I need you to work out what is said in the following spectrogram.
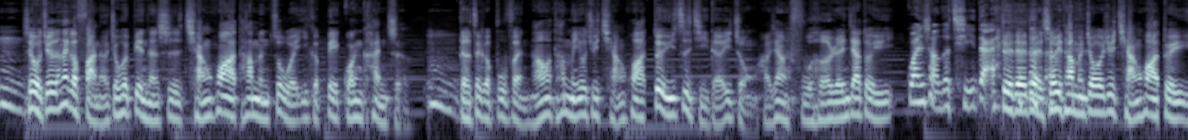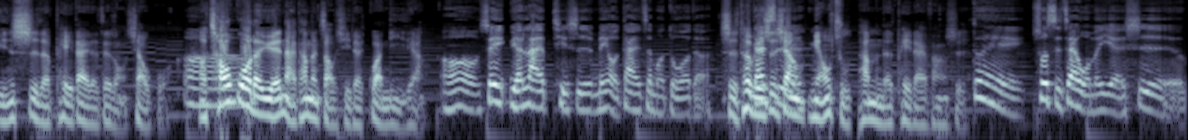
嗯，所以我觉得那个反而就会变成是强化他们作为一个被观看者，嗯。的这个部分，然后他们又去强化对于自己的一种好像符合人家对于观赏的期待，对对对，所以他们就会去强化对于银饰的佩戴的这种效果。啊，超过了原来他们早期的惯例这样。哦，所以原来其实没有带这么多的，是特别是像苗族他们的佩戴方式。对，说实在，我们也是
